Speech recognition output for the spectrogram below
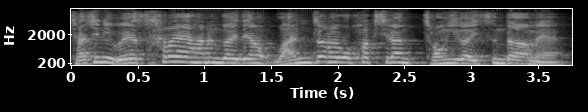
자신이 왜 살아야 하는가에 대한 완전하고 확실한 정의가 있은 다음에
